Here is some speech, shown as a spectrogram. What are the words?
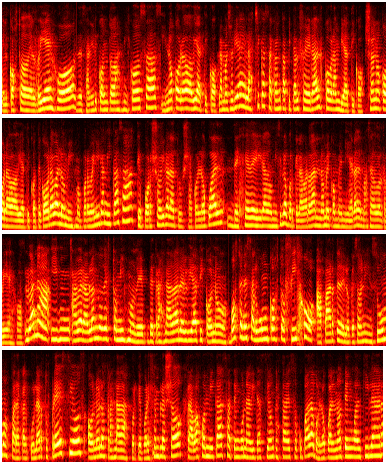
el costo del riesgo, de salir con todas mis cosas y no cobraba viático. La mayoría de las chicas acá en Capital Federal cobran viático. Yo no cobraba viático, te cobraba lo mismo por venir a mi casa que por yo ir a la tuya, con lo cual dejé de ir a domicilio porque la verdad no me convenía, era demasiado el riesgo. Luana, y a ver, hablando de esto mismo, de, de trasladar el viático, no. ¿Vos tenés algún costo fijo aparte de lo que son insumos para calcular tus precios o no los trasladas? Porque, por ejemplo, yo trabajo en mi casa, tengo una habitación que está desocupada, con lo cual no tengo alquiler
